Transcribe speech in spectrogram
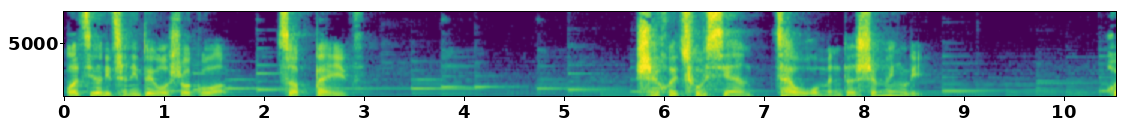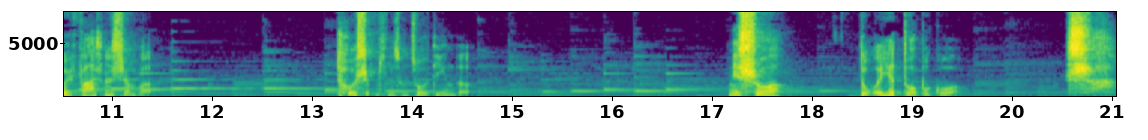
我记得你曾经对我说过，这辈子谁会出现在我们的生命里？会发生什么？都是命中注定的。你说，躲也躲不过。是啊，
